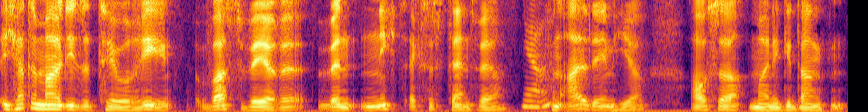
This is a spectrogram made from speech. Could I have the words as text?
Ich hatte mal diese Theorie, was wäre, wenn nichts existent wäre Ja. von all dem hier, außer meine Gedanken.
